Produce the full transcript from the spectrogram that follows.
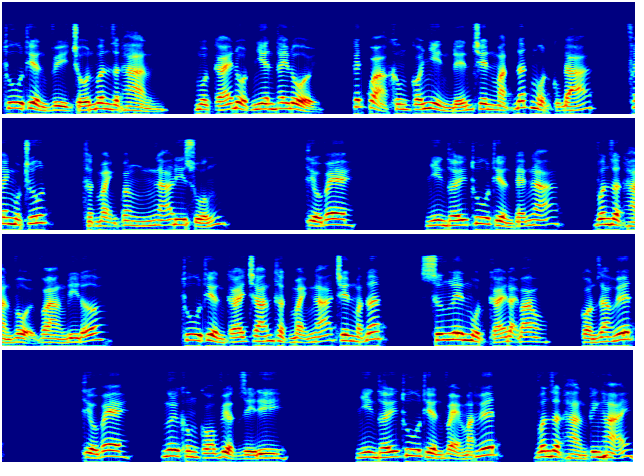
Thu Thiền vì trốn Vân Giật Hàn, một cái đột nhiên thay đổi, kết quả không có nhìn đến trên mặt đất một cục đá, phanh một chút, thật mạnh quăng ngã đi xuống. Tiểu ve. Nhìn thấy Thu Thiền té ngã, Vân Giật Hàn vội vàng đi đỡ. Thu Thiền cái chán thật mạnh ngã trên mặt đất, xưng lên một cái đại bao, còn ra huyết. Tiểu ve, ngươi không có việc gì đi. Nhìn thấy Thu Thiền vẻ mặt huyết, Vân giật hàn kinh hãi,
